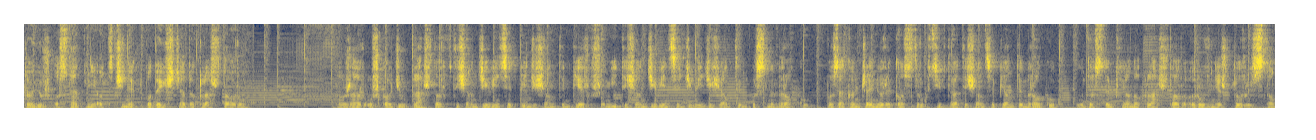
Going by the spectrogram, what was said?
To już ostatni odcinek podejścia do klasztoru. Pożar uszkodził klasztor w 1951 i 1998 roku. Po zakończeniu rekonstrukcji w 2005 roku udostępniono klasztor również turystom.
